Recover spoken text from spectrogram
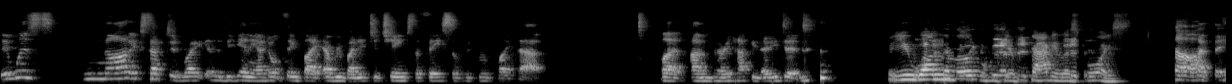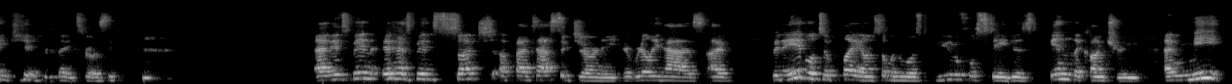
it was not accepted right in the beginning, I don't think, by everybody to change the face of the group like that. But I'm very happy that he did. You won them over with your fabulous voice. Oh, thank you. Thanks, Rosie. And it's been, it has been such a fantastic journey. It really has. I've been able to play on some of the most beautiful stages in the country and meet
